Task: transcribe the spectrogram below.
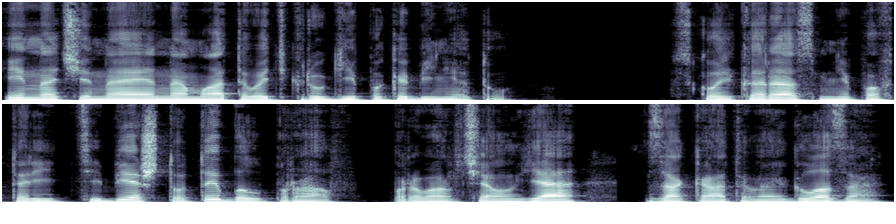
и начиная наматывать круги по кабинету. «Сколько раз мне повторить тебе, что ты был прав?» – проворчал я, закатывая глаза.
